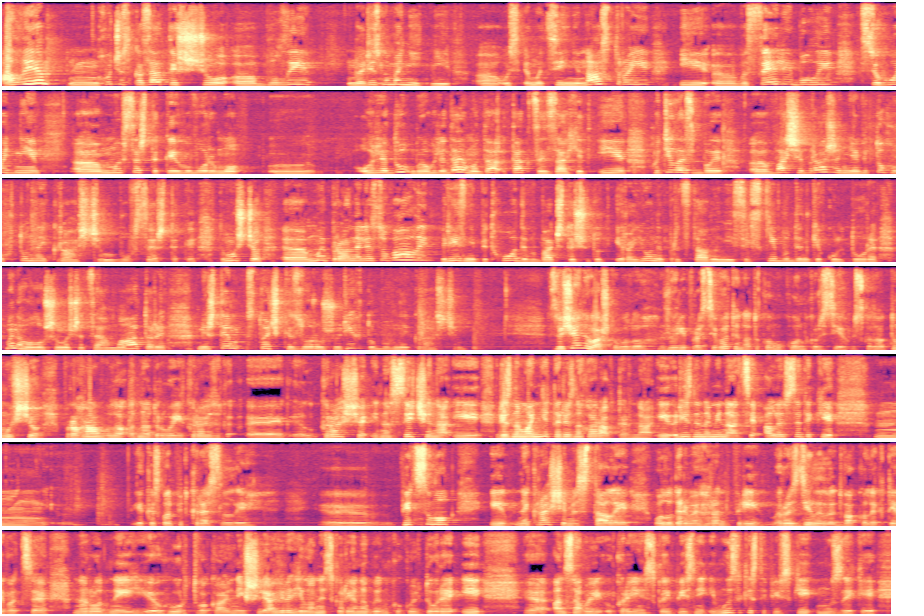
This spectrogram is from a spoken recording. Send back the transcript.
Але м, хочу сказати, що е, були різноманітні е, ось емоційні настрої і е, веселі були. Сьогодні ми все ж таки говоримо. Огляду, ми оглядаємо да, так цей захід, і хотілося б е, ваші враження від того, хто найкращим був все ж таки. Тому що е, ми проаналізували різні підходи. Ви бачите, що тут і райони представлені, і сільські будинки культури. Ми наголошуємо, що це аматори. Між тим, з точки зору журі, хто був найкращим. Звичайно, важко було журі працювати на такому конкурсі, я би сказала, тому що програма була одна другої е, краща і насичена, і різноманітна, різнохарактерна, і різні номінації, але все-таки, як я сказала, підкреслили. Е, Підсумок і найкращими стали володарями гран-прі. Розділили два колективи: це народний гурт вокальний шлягер Єланецького районного будинку культури і е, ансамбль української пісні і музики Степівські музики.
